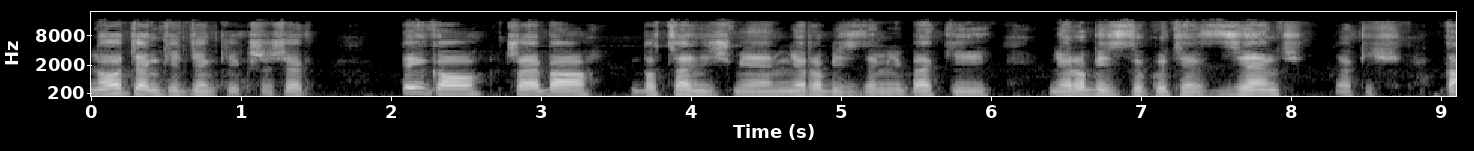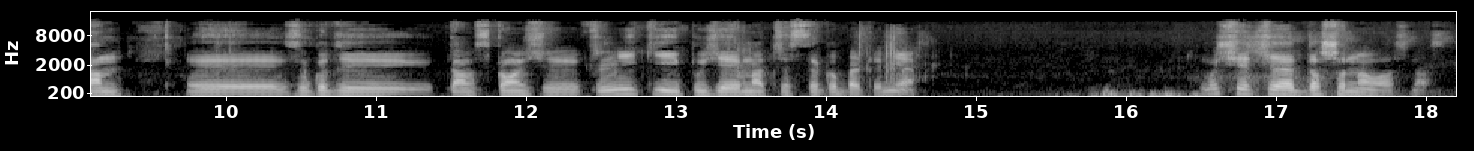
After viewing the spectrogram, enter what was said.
no dzięki, dzięki Krzysiek. Tylko trzeba docenić mnie, nie robić ze mnie beki, nie robić z zdjęć, jakiś tam yy, z ukryty tam skądś yy, filmiki i później macie z tego bekę. Nie. Musicie doszanować nas.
